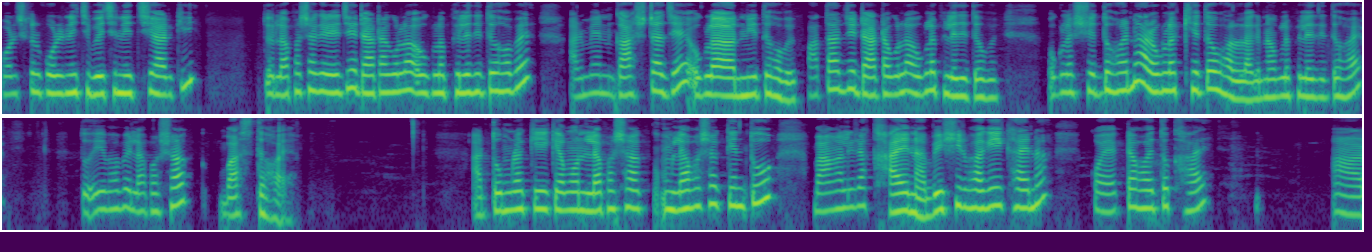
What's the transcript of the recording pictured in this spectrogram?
পরিষ্কার করে নিচ্ছি, বেছে নিচ্ছি আর কি। তো লাফা শাকের এই যে ডাটাগুলো, ওগুলো ফেলে দিতে হবে। আর মেন গাছটা যে, ওগুলা নিতে হবে। পাতার যে ডাটাগুলো, ওগুলো ফেলে দিতে হবে। ওগুলো সেদ্ধ হয় না, আর ওগুলো খেতেও ভালো লাগে না, ওগুলো ফেলে দিতে হয়। তো এইভাবে লাফা শাক বাছতে হয়। আর তোমরা কি কেমন লাফা শাক লাফা শাক কিন্তু বাঙালিরা খায় না, বেশিরভাগই খায় না, কয়েকটা হয়তো খায়। আর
